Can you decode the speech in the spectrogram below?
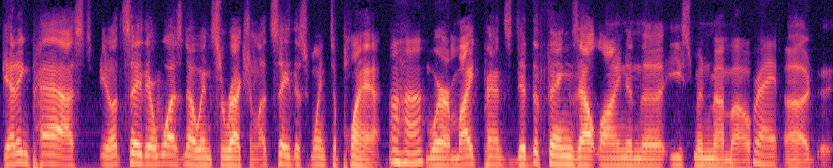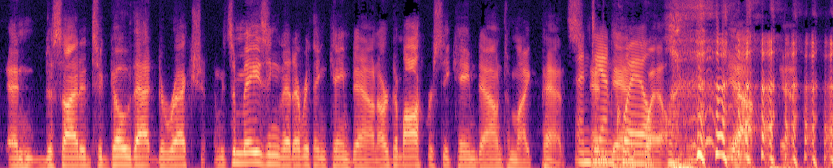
Getting past, you know, let's say there was no insurrection. Let's say this went to plan, Uh-huh. where Mike Pence did the things outlined in the Eastman memo, Right. uh, and decided to go that direction. I mean, it's amazing that everything came down. Our democracy came down to Mike Pence And Dan Quayle. yeah, yeah.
